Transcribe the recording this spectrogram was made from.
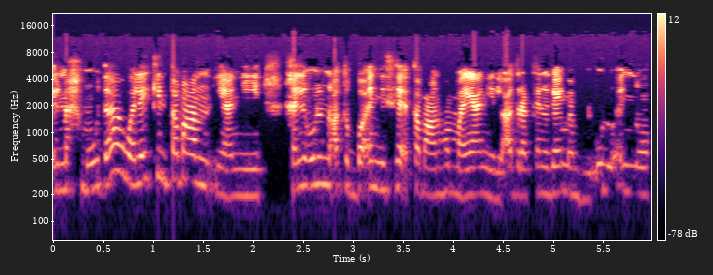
المحمودة. ولكن طبعا يعني خلينا نقول إن أطباء النساء طبعا هم يعني الأدرى كانوا دايما بيقولوا إنه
